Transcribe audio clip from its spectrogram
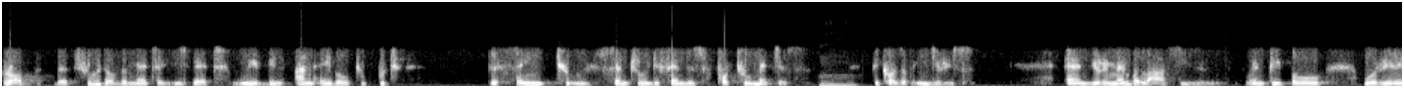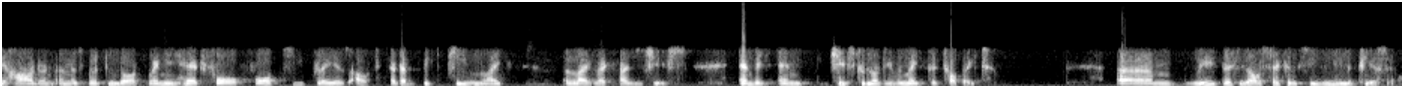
Rob, the truth of the matter is that we've been unable to put the same two central defenders for two matches because of injuries. And you remember last season when people were really hard on Ernest Middendorp when he had four four key players out at a big team like like like Kaizer Chiefs, and the, and Chiefs could not even make the top eight. Um, we this is our second season in the PSL,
